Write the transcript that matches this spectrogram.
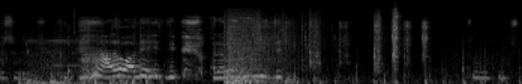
Nasıl ölmüş? Araba yazdım? Araba ne yazdım? Sonra konuştum.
